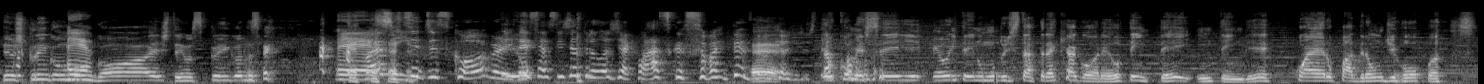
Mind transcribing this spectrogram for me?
Tem os Klingon É. mongóis, tem os Klingon. Não sei... É, Vai assistir Discovery, Eu- daí você assiste a trilogia clássica, você vai entender É. o que a gente tá Eu comecei, eu entrei no mundo de Star Trek agora. Eu tentei entender qual era o padrão de roupas.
